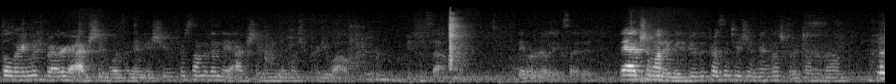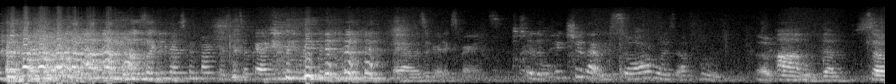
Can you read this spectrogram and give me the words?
the language barrier actually wasn't an issue for some of them. They actually knew English pretty well. So they were really excited. They actually wanted me to do the presentation in English, but I told them no. I was like, you guys can practice, it's okay. But yeah, it was a great experience. So the picture that we saw was of food. Uh, Um, the, so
